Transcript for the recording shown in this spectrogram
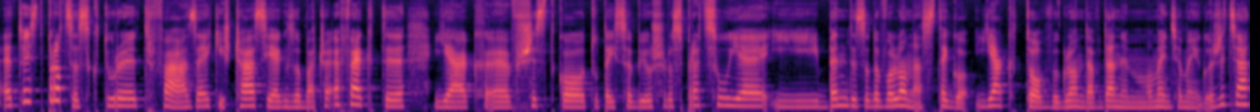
e, to jest proces, który trwa za jakiś czas, jak zobaczę efekty, jak e, wszystko tutaj sobie już rozpracuję i będę zadowolona z tego, jak to wygląda w danym momencie mojego życia,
